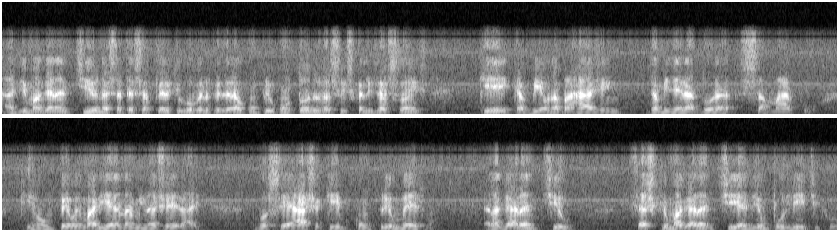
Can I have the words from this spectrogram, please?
A Dilma garantiu nesta terça-feira que o governo federal cumpriu com todas as fiscalizações que cabiam na barragem da mineradora Samarco, que rompeu em Mariana, Minas Gerais. Você acha que cumpriu mesmo? Ela garantiu. Você acha que uma garantia de um político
